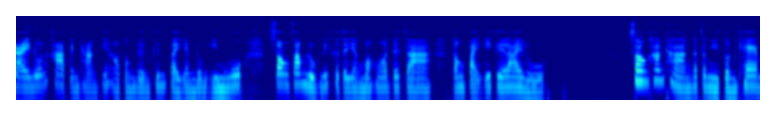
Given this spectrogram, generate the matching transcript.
กลๆนู้นค่ะเป็นทางที่เราต้องเดินขึ้นไปยังดงอีมูซ่องซ้ำลูกนี่คือจะยังบ่ฮอดเด้อจ้า ต้องไปอีกไล่ๆลูก ซองข้างทางก็จะมีต้นแคม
